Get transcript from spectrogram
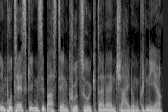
Im Prozess gegen Sebastian Kurz rückt eine Entscheidung näher.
